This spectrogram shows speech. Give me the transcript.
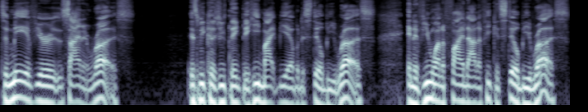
to me, if you're signing Russ, it's because you think that he might be able to still be Russ. And if you want to find out if he can still be Russ,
